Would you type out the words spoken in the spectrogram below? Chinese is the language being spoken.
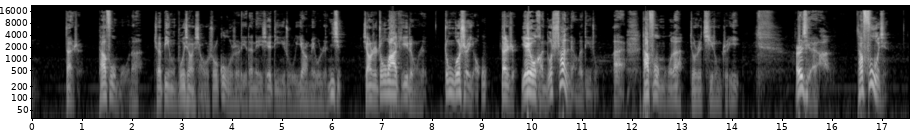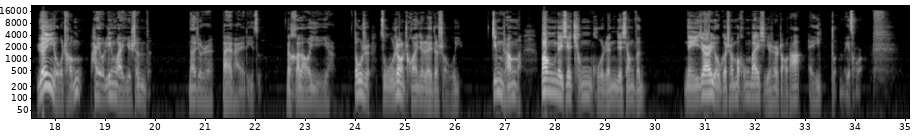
但是他父母呢，却并不像小说故事里的那些地主一样没有人性。像是周扒皮这种人，中国是有，但是也有很多善良的地主。哎，他父母呢，就是其中之一。而且啊，他父亲袁有成还有另外一身份，那就是白派弟子。那和老易一样，都是祖上传下来的手艺，经常啊帮那些穷苦人家相坟。哪家有个什么红白喜事找他，哎，准没错。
